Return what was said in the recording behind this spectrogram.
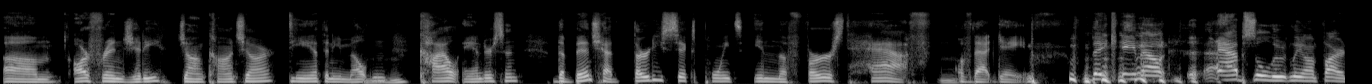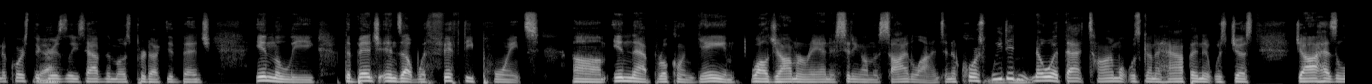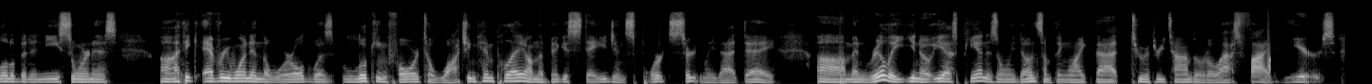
Um, our friend Jitty, John Konchar, D'Anthony Melton, Mhm. Kyle Anderson, the bench had 36 points in the first half Mm. of that game. they came out absolutely on fire. And of course, the Yeah. Grizzlies have the most productive bench in the league. The bench ends up with 50 points um, in that Brooklyn game while Ja Morant is sitting on the sidelines. And of course, we didn't know at that time what was going to happen. It was just Ja has a little bit of knee soreness. Uh, I think everyone in the world was looking forward to watching him play on the biggest stage in sports, certainly that day. Um, and really, you know, ESPN has only done something like that two or three times over the last five years.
